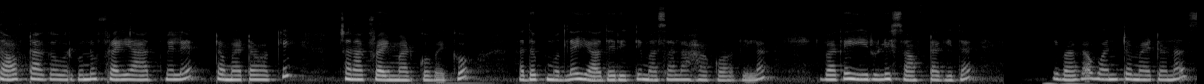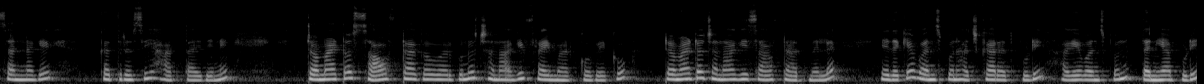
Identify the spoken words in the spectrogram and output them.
ಸಾಫ್ಟ್ ಆಗೋವರೆಗೂ ಫ್ರೈ ಆದಮೇಲೆ ಟೊಮ್ಯಾಟೊ ಹಾಕಿ ಚೆನ್ನಾಗಿ ಫ್ರೈ ಮಾಡ್ಕೋಬೇಕು. ಅದಕ್ಕೆ ಮೊದಲೇ ಯಾವುದೇ ರೀತಿ ಮಸಾಲ ಹಾಕೋ ಆಗಿಲ್ಲ ಇವಾಗ ಈರುಳ್ಳಿ ಸಾಫ್ಟಾಗಿದೆ ಇವಾಗ ಒಂದು ಟೊಮ್ಯಾಟೋನ ಸಣ್ಣಗೆ ಕತ್ತರಿಸಿ ಹಾಕ್ತಾಯಿದ್ದೀನಿ ಟೊಮ್ಯಾಟೊ ಸಾಫ್ಟ್ ಆಗೋವರೆಗೂ ಚೆನ್ನಾಗಿ ಫ್ರೈ ಮಾಡ್ಕೋಬೇಕು. ಟೊಮ್ಯಾಟೊ ಚೆನ್ನಾಗಿ ಸಾಫ್ಟ್ ಆದಮೇಲೆ ಇದಕ್ಕೆ ಒಂದು ಸ್ಪೂನ್ ಹಚ್ಕಾರದ ಪುಡಿ, ಹಾಗೆ ಒಂದು ಸ್ಪೂನ್ ಧನಿಯಾ ಪುಡಿ,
